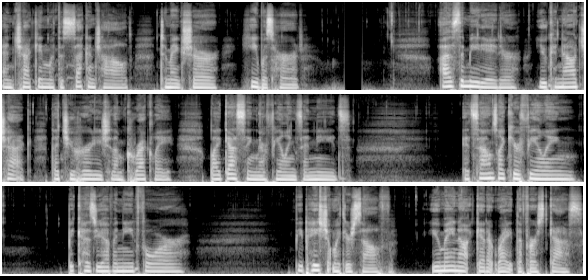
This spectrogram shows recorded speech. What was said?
and check in with the second child to make sure he was heard. As the mediator, you can now check that you heard each of them correctly by guessing their feelings and needs it sounds like you're feeling because you have a need for be patient with yourself. You may not get it right the first guess.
